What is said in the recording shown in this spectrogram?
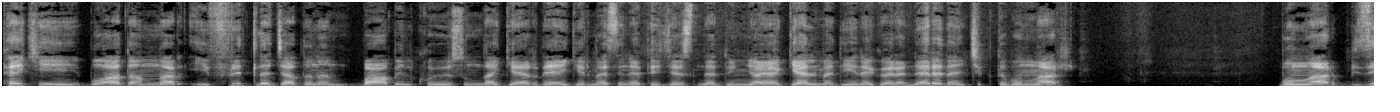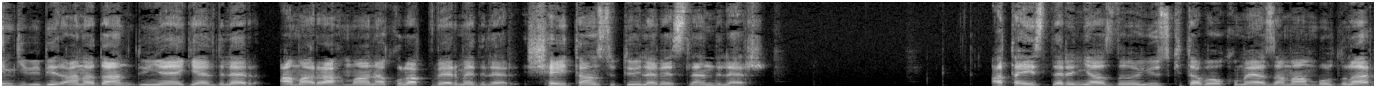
Peki bu adamlar ifritle cadının Babil kuyusunda gerdeğe girmesi neticesinde dünyaya gelmediğine göre nereden çıktı bunlar? Bunlar bizim gibi bir anadan dünyaya geldiler ama Rahman'a kulak vermediler. Şeytan sütüyle beslendiler. Ateistlerin yazdığı yüz kitabı okumaya zaman buldular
